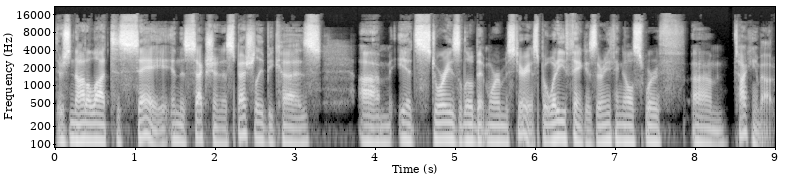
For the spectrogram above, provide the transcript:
there's not a lot to say in this section, especially because um, its story is a little bit more mysterious. But what do you think? Is there anything else worth um, talking about?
